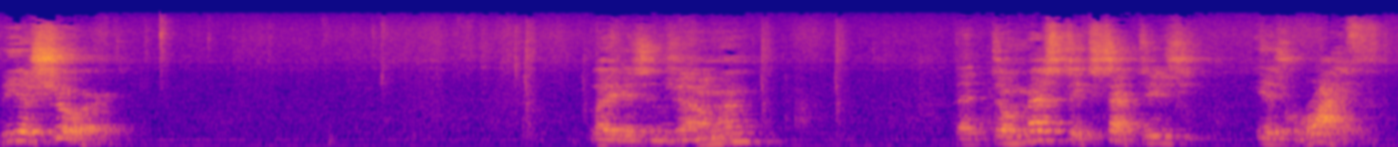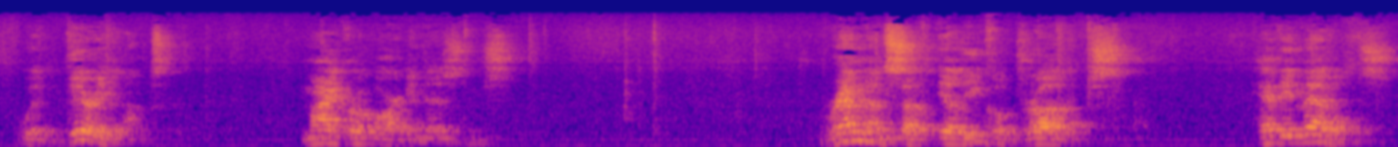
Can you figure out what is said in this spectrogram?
Be assured, ladies and gentlemen, that domestic septic is rife with virulent microorganisms, remnants of illegal drugs, heavy metals,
